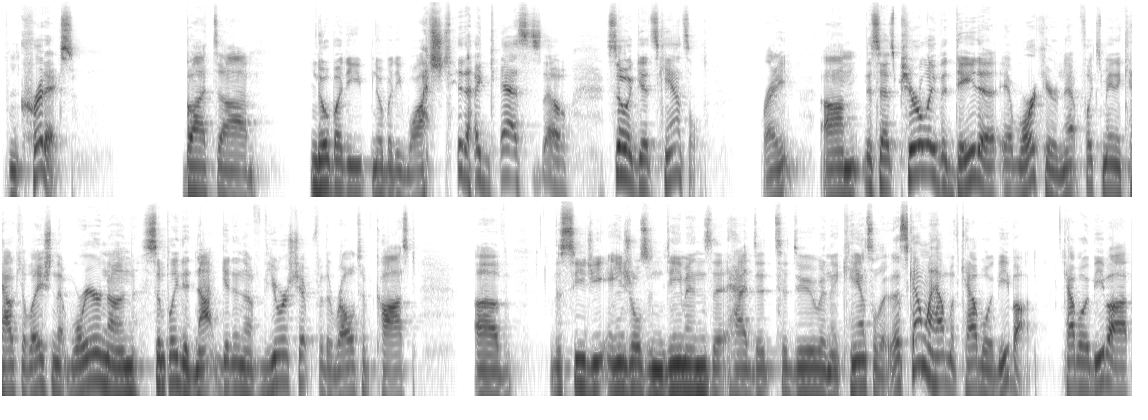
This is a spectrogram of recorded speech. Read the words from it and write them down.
from critics, but uh, nobody nobody watched it. I guess so. So it gets canceled, right? Um, it says purely the data at work here. Netflix made a calculation that Warrior Nun simply did not get enough viewership for the relative cost of the CG angels and demons that had to, to do, and they canceled it. That's kind of what happened with Cowboy Bebop. Cowboy Bebop,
